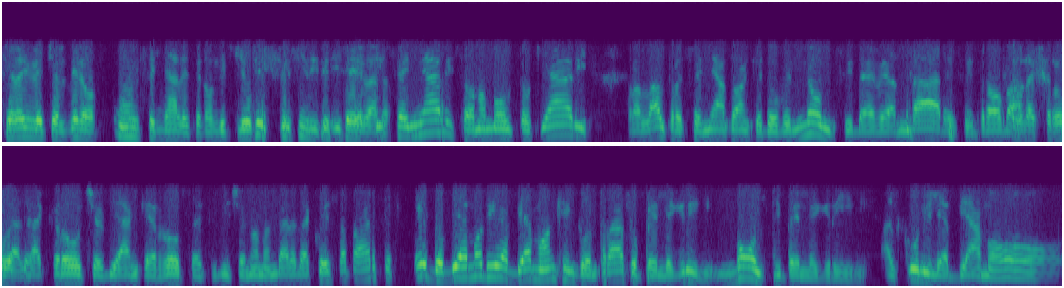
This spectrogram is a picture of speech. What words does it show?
c'era, invece almeno un segnale se non di più che si dicevano. I segnali sono molto chiari, tra l'altro è segnato anche dove non si deve andare, si trova croce. la croce bianca e rossa e ti dice non andare da questa parte e dobbiamo dire abbiamo anche incontrato pellegrini, molti pellegrini, alcuni li abbiamo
